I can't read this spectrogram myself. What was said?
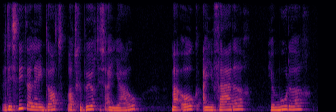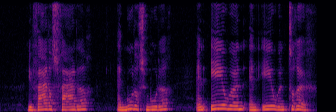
Het is niet alleen dat wat gebeurd is aan jou, maar ook aan je vader, je moeder, je vaders vader en moeders moeder en eeuwen en eeuwen terug,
